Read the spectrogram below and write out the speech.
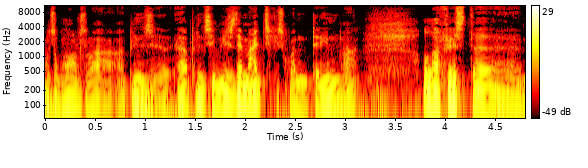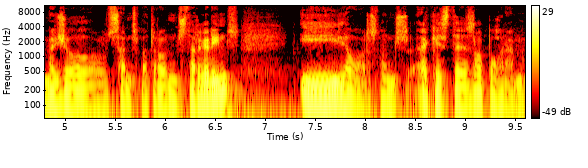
els vols a, a, princi- a principis de maig, que és quan tenim la, la festa major als Sants Patrons Targarins, i llavors doncs, aquest és el programa.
